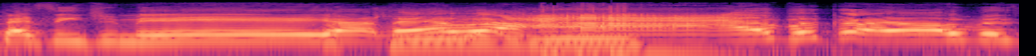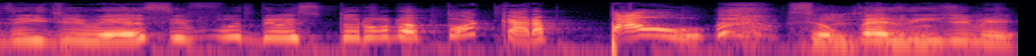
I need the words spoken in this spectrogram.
Pezinho de meia, Aqui, né? ali. Ah, Bocoió, pezinho de meia se fudeu, estourou na tua cara, pau! Seu Pois é, pezinho meu de meia.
